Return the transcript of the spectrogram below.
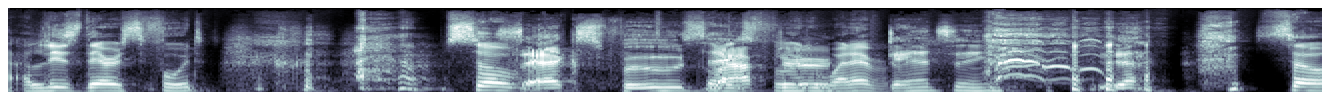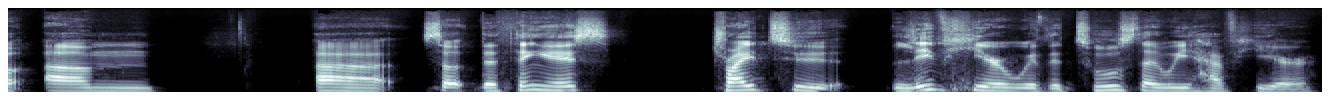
at least there's food. so sex, food, sex, laughter, food, whatever. dancing. yeah. So um uh so the thing is try to live here with the tools that we have here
